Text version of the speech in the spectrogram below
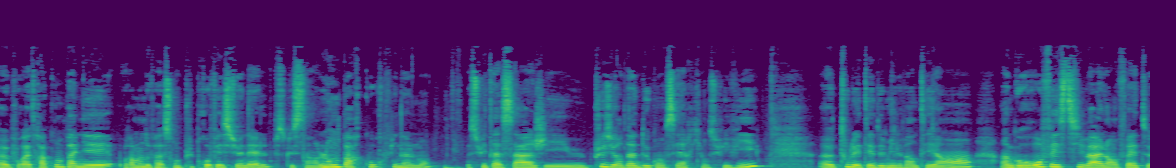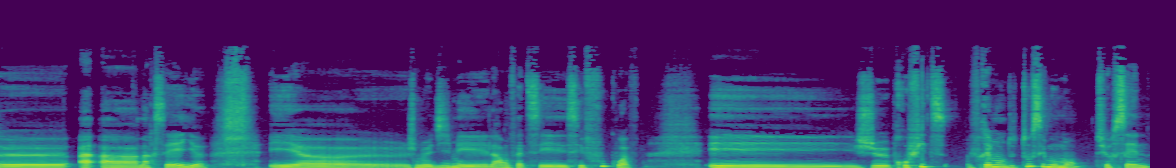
euh, pour être accompagnée vraiment de façon plus professionnelle, puisque c'est un long parcours finalement. Suite à ça, j'ai eu plusieurs dates de concert qui ont suivi. Euh, tout l'été 2021, un gros festival en fait euh, à, à, Marseille. Et je me dis, mais là en fait c'est fou quoi. Et je profite vraiment de tous ces moments sur scène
